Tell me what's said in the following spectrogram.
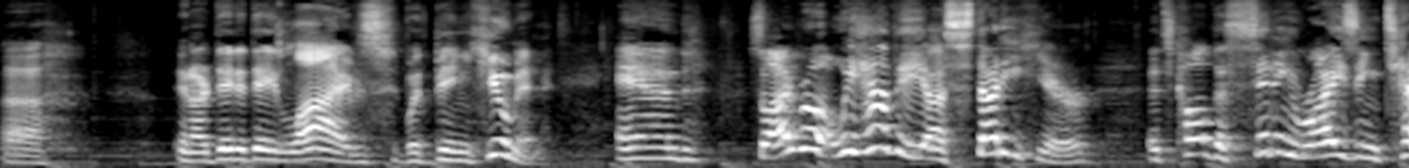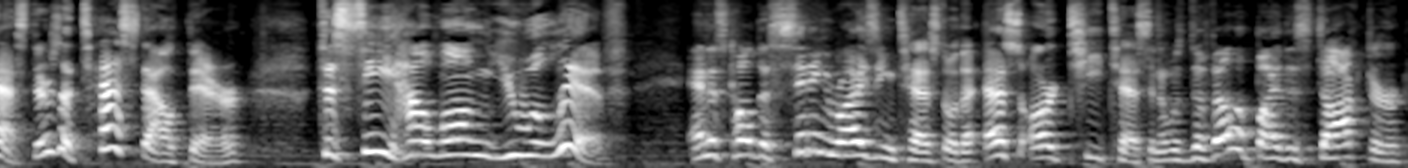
in our day to day lives with being human. And so I wrote, we have a, a study here. It's called the sitting rising test. There's a test out there to see how long you will live. And it's called the sitting rising test or the SRT test. And it was developed by this doctor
